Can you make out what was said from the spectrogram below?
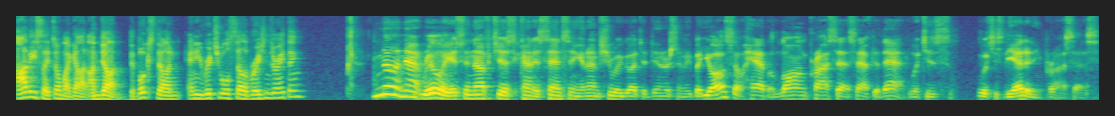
Obviously, it's oh my god, I'm done. The book's done. Any ritual celebrations or anything? No, not really. It's enough just kind of sensing, and I'm sure we go out to dinner soon. But you also have a long process after that, which is which is the editing process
